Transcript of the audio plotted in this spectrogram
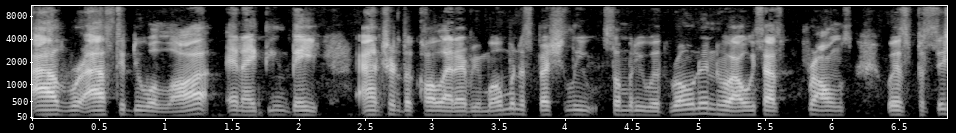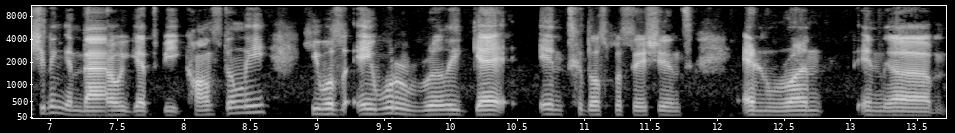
uh, were asked to do a lot, and I think they answered the call at every moment. Especially somebody with Ronan, who always has problems with his positioning, and that's how he gets beat constantly. He was able to really get into those positions and run in. Um,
